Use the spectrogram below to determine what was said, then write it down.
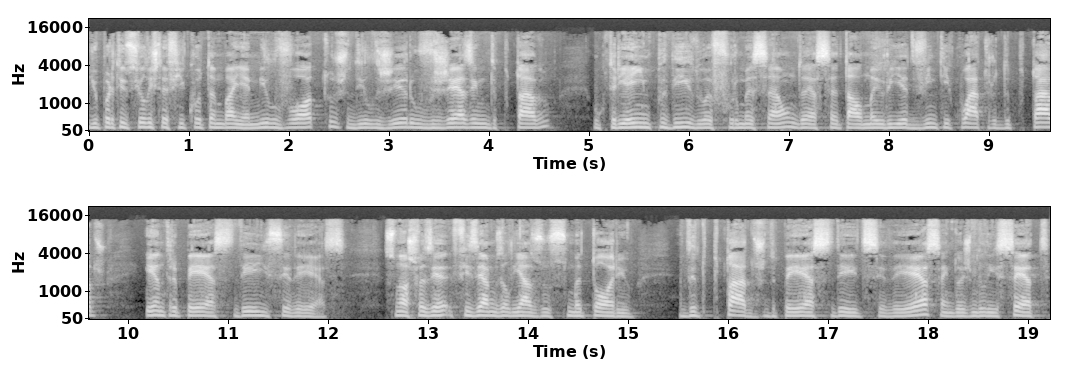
e o Partido Socialista ficou também a mil votos de eleger o vigésimo deputado, o que teria impedido a formação dessa tal maioria de 24 deputados entre PSD e CDS. Se nós fazer, fizermos, aliás, o somatório de deputados de PSD e de CDS, em 2007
